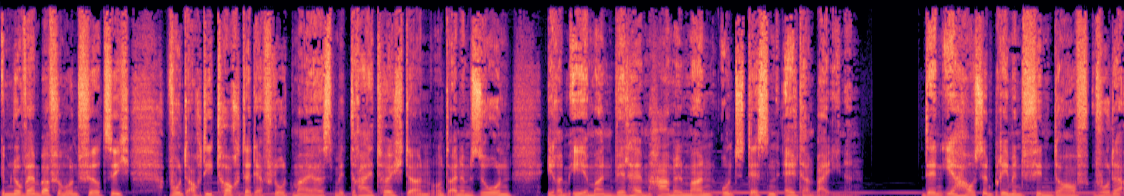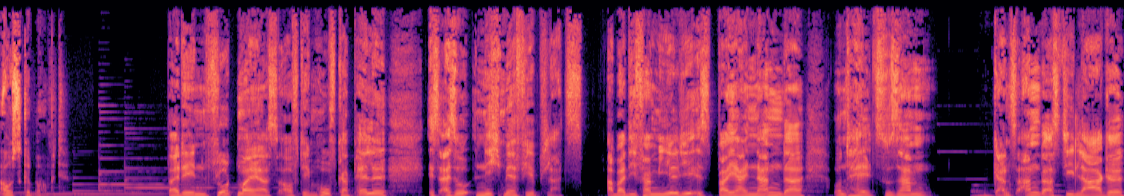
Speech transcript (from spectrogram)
Im November 45 wohnt auch die Tochter der Flothmeyers mit drei Töchtern und einem Sohn, ihrem Ehemann Wilhelm Hamelmann und dessen Eltern bei ihnen. Denn ihr Haus in Bremen-Findorf wurde ausgebombt. Bei den Flothmeyers auf dem Hof Kapelle ist also nicht mehr viel Platz. Aber die Familie ist beieinander und hält zusammen. Ganz anders die Lage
